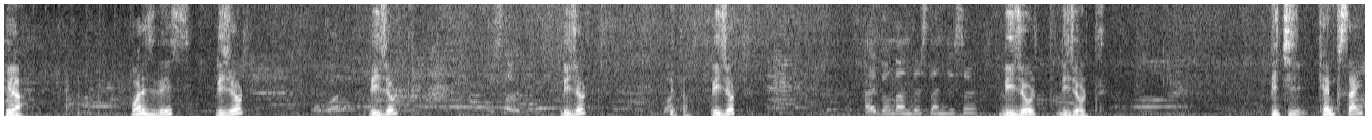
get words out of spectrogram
뭐야? What is this? Resort? Resort? Resort? 있다. Resort? I don't understand you, sir. Resort? Resort. Beach campsite?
